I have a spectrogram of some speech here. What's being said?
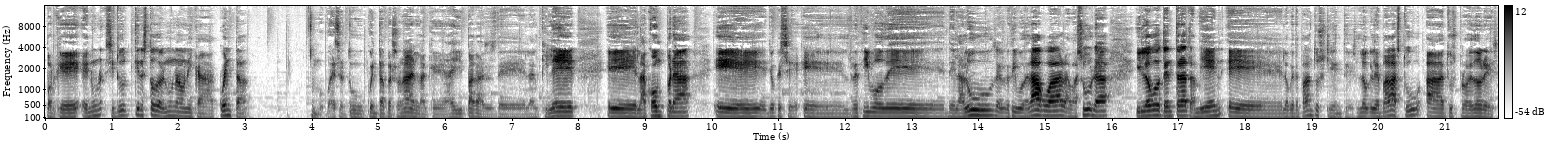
Porque en una, si tú tienes todo en una única cuenta, como puede ser tu cuenta personal en la que ahí pagas desde el alquiler, eh, la compra, eh, yo qué sé, el recibo de, la luz, el recibo del agua, la basura, y luego te entra también eh, lo que te pagan tus clientes, lo que le pagas tú a tus proveedores,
